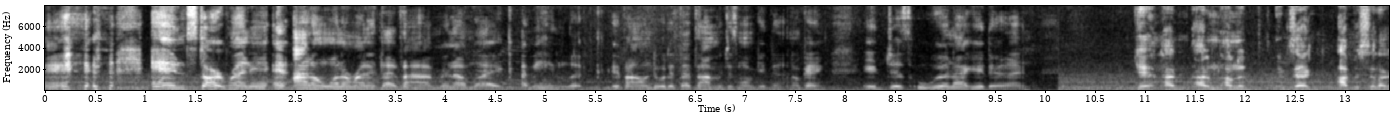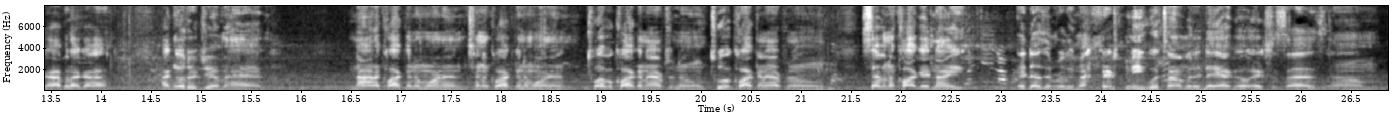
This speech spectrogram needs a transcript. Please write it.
and and start running and i don't want to run at that time and i'm like i mean look if i don't do it at that time it just won't get done okay it just will not get done Yeah, I, I'm, I'm the exact opposite. Like I'll be like, oh, I can go to the gym at nine o'clock in the morning, ten o'clock in the morning, twelve o'clock in the afternoon, two o'clock in the afternoon, seven o'clock at night. It doesn't really matter to me what time of the day I go exercise. Um,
